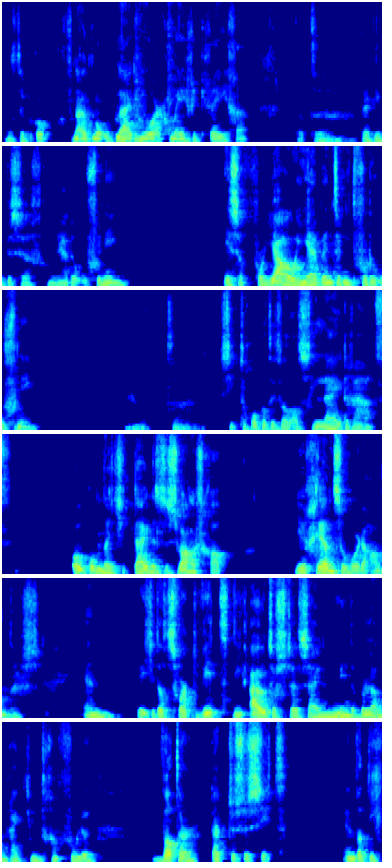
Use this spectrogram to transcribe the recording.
Dat heb ik ook vanuit mijn opleiding heel erg meegekregen. Dat, uh, daar riepen ze van, ja, de oefening is er voor jou en jij bent er niet voor de oefening. En dat uh, zie ik toch ook altijd wel als leidraad. Ook omdat je tijdens de zwangerschap, je grenzen worden anders. En weet je, dat zwart-wit, die uitersten zijn minder belangrijk. Je moet gaan voelen wat er daartussen zit. En wat, die,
